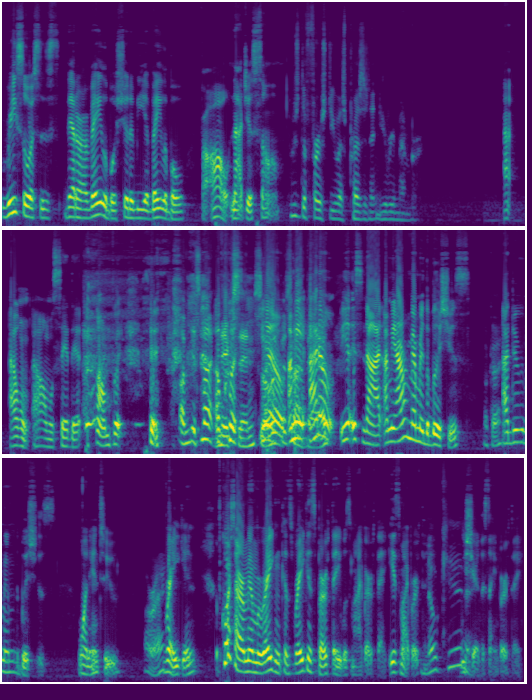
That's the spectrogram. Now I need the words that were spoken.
resources that are available should be available for all, not just some. Who's the first U.S. president you remember? I, won't, I almost said that, um, but Um, it's not of course, Nixon, so you know, I mean, I don't. Yeah, it's not. I mean, I remember the Bushes. Okay, I do remember the Bushes, one and two. all right. Reagan. Of course, I remember Reagan because Reagan's birthday was my birthday. Is my birthday. No kidding. We share the same birthday.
